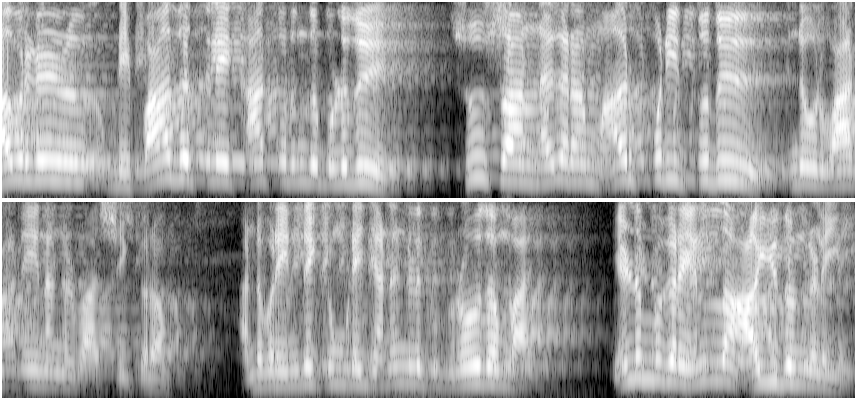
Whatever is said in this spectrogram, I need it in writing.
அவர்கள் பாதத்திலே காத்திருந்த பொழுது சூசான் நகரம் அர்ப்பணித்தது என்ற ஒரு வார்த்தையை நாங்கள் வாசிக்கிறோம். அண்டவரை இன்றைக்கு உடைய ஜனங்களுக்கு குரோதமாய் எழும்புகிற எல்லா ஆயுதங்களையும்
